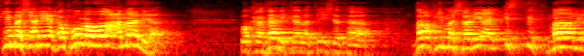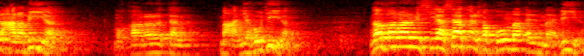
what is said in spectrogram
في مشاريع الحكومة وأعمالها. وكذلك نتيجة ضعف مشاريع الاستثمار العربية مقارنة مع اليهودية. نظرا لسياسات الحكومة المالية.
